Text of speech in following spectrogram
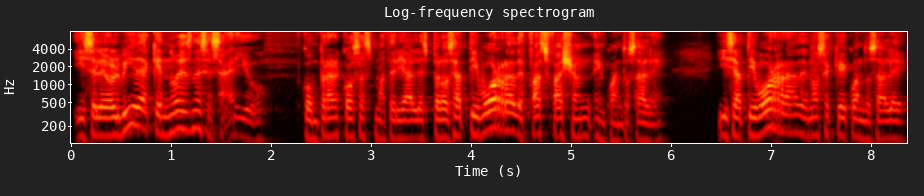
y se le olvida que no es necesario comprar cosas materiales, pero se atiborra de fast fashion en cuanto sale y se atiborra de no sé qué cuando sale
